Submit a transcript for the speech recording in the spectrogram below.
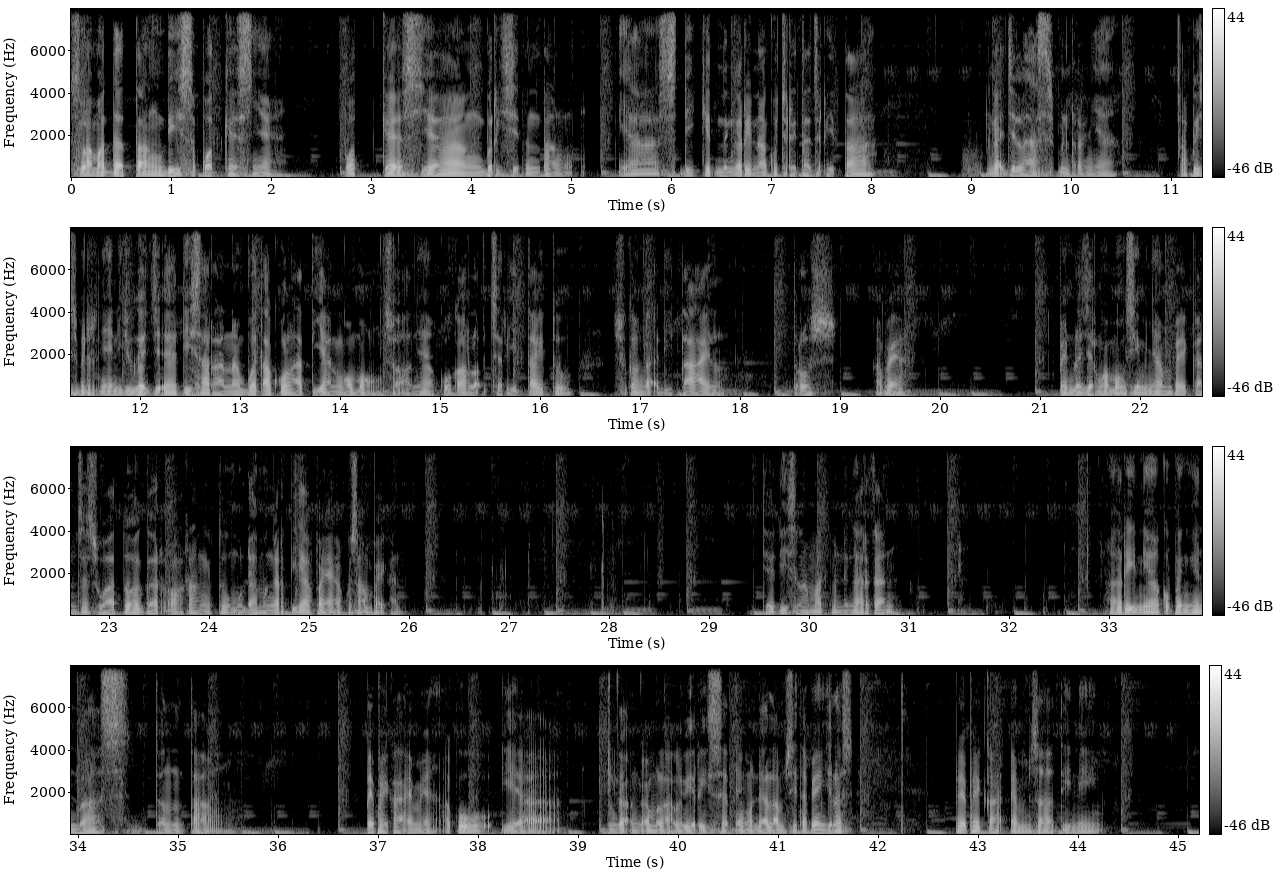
Selamat datang di sepodcastnya. Podcast yang berisi tentang Ya sedikit dengerin aku cerita-cerita. Nggak jelas sebenarnya. Tapi sebenarnya ini juga jadi sarana buat aku latihan ngomong. Soalnya aku kalau cerita itu suka nggak detail. Terus apa ya? Pengen belajar ngomong sih menyampaikan sesuatu agar orang itu mudah mengerti apa yang aku sampaikan Jadi selamat mendengarkan. Hari ini aku pengen bahas tentang PPKM ya. Aku ya nggak nggak melalui riset yang mendalam sih, tapi yang jelas PPKM saat ini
